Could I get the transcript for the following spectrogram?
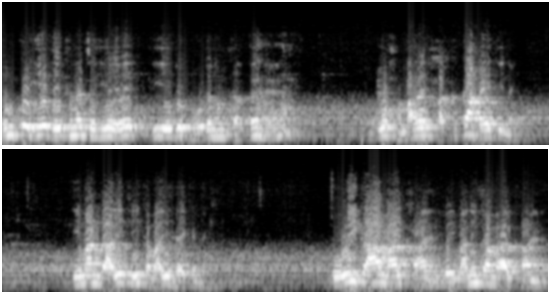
उनको ये देखना चाहिए कि ये जो भोजन हम करते हैं, वो हमारे हक का है कि नहीं? ईमानदारी की कमाई है कि नहीं? चोरी का माल खाएँ, बेईमानी का माल खाएँ,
